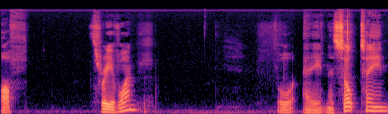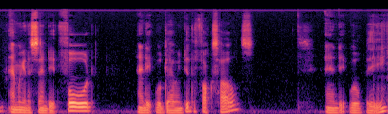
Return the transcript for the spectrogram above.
off three of one for a, an assault team and we're going to send it forward and it will go into the foxholes and it will be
